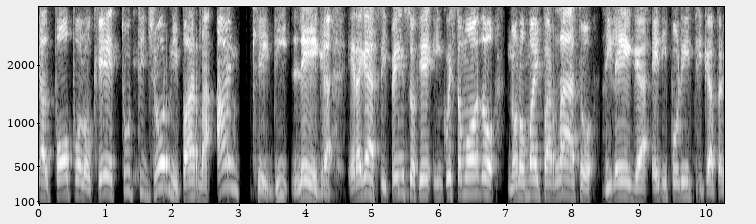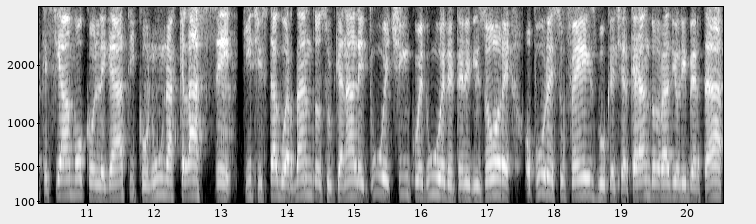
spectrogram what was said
al Popolo che tutti i giorni parla anche di Lega. E ragazzi, penso che in questo modo non ho mai parlato di Lega e di politica perché siamo collegati con una classe. Chi ci sta guardando sul canale 252 del televisore oppure su Facebook cercando Radio Libertà,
